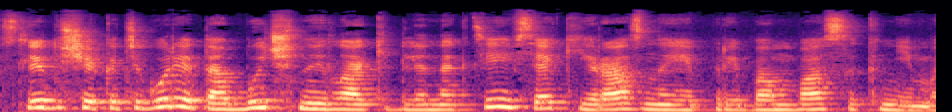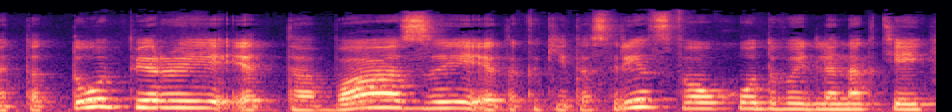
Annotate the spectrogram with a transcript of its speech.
Следующая категория это обычные лаки для ногтей, всякие разные прибамбасы к ним. Это топеры, это базы, это какие-то средства уходовые для ногтей.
